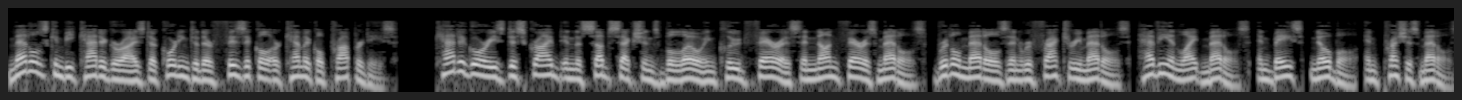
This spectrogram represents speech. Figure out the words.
Metals can be categorized according to their physical or chemical properties. Categories described in the subsections below include ferrous and non-ferrous metals, brittle metals and refractory metals, heavy and light metals, and base, noble, and precious metals.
